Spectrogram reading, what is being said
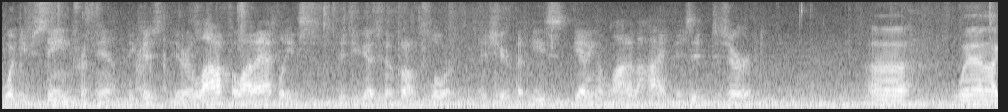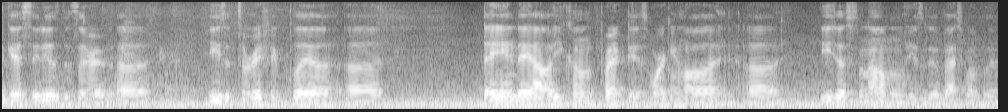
what you've seen from him, because there are a lot, a lot of athletes that you guys are going to put on the floor this year, but he's getting a lot of the hype. Is it deserved? Uh, well, I guess it is deserved. Uh, he's a terrific player. Uh, day in, day out, he comes to practice, working hard. Uh, he's just phenomenal. He's a good basketball player.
